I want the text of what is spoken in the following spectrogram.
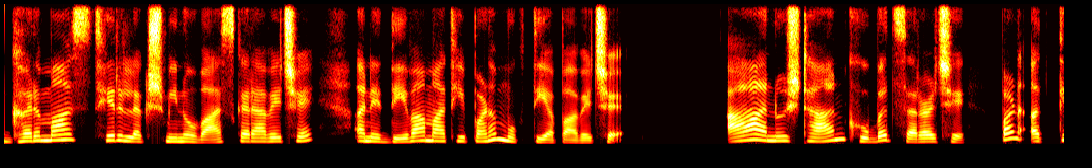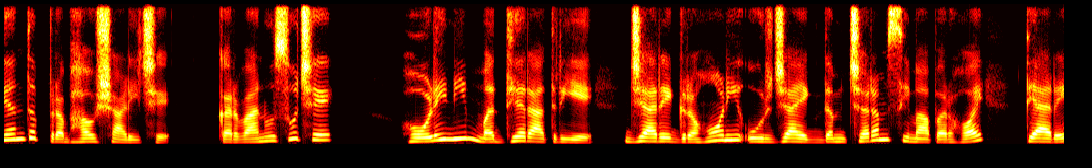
ઘરમાં સ્થિર લક્ષ્મીનો વાસ કરાવે છે અને દેવામાંથી પણ મુક્તિ અપાવે છે. આ અનુષ્ઠાન ખૂબ જ સરળ છે, પણ અત્યંત પ્રભાવશાળી છે. કરવાનું શું છે? હોળીની મધ્યરાત્રિએ જ્યારે ગ્રહોની ઊર્જા એકદમ ચરમસીમા પર હોય ત્યારે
